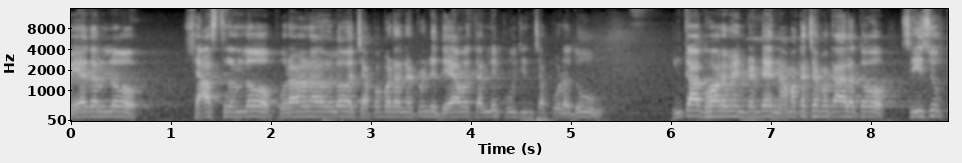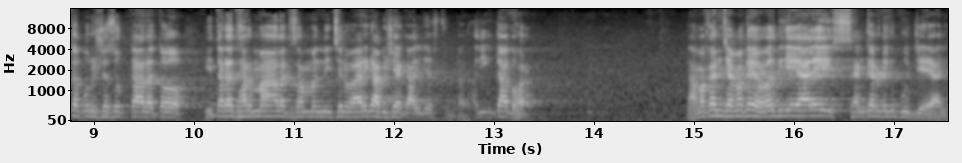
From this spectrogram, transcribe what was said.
వేదంలో శాస్త్రంలో పురాణాలలో చెప్పబడినటువంటి దేవతల్ని పూజించకూడదు. ఇంకా ఘోరం ఏంటంటే నమక చమకాలతో శ్రీ సూక్త పురుష సూక్తాలతో ఇతర ధర్మాలకు సంబంధించిన వారికి అభిషేకాలు చేస్తుంటారు. అది ఇంకా ఘోరం. నమ్మకం జమకం ఎవరికి చేయాలి? శంకరుడికి పూజ చేయాలి.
